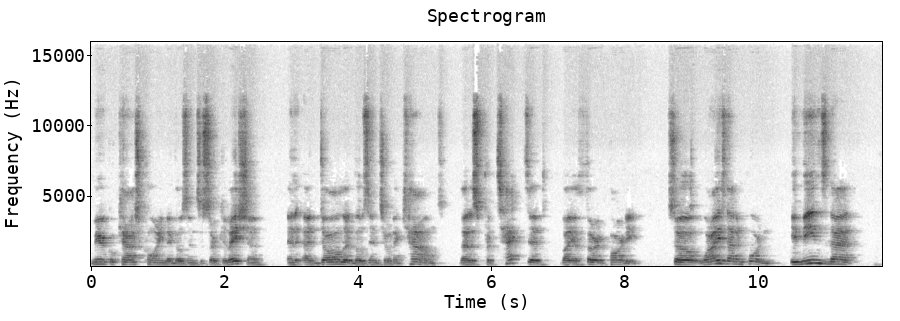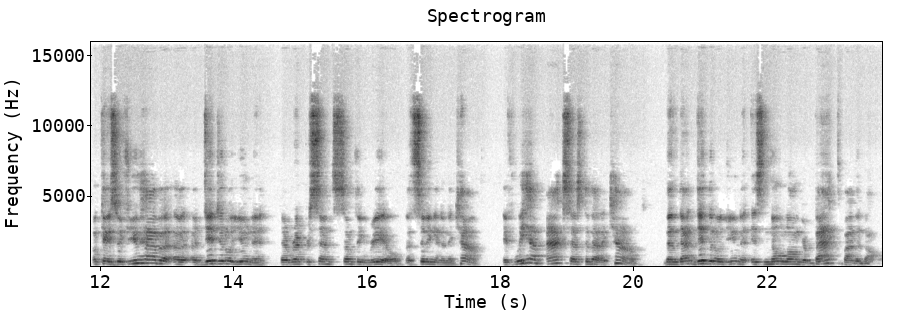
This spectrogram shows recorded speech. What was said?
Miracle Cash coin that goes into circulation, and a dollar goes into an account that is protected by a third party. So why is that important? It means that okay, so if you have a, a, a digital unit that represents something real that's sitting in an account, if we have access to that account, then that digital unit is no longer backed by the dollar.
